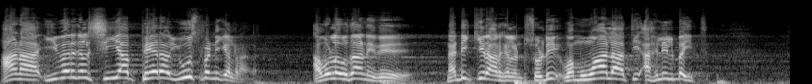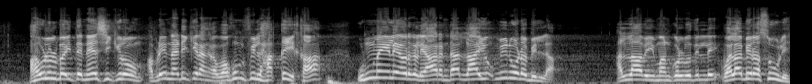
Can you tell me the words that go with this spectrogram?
ஆனால் இவர்கள் ஷியா பேரை யூஸ் பண்ணிக்கிறாங்க அவ்வளவுதான் இது. நடிக்கிறார்கள் என்று சொல்லி வ முவாலாத்தி அஹ்லில் பைத். அஹ்லுல் பைத்தை நேசிக்கிறோம் அப்படின்னு நடிக்கிறாங்க. வஹும் ஃபில் ஹக்கீகா உண்மையிலே அவர்கள் யாரென்றால் லாயு லா யுமினூன பில்லா. அல்லாஹ்வை ஈமான் கொள்வதில்லை. வலாபி ரசூலி.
